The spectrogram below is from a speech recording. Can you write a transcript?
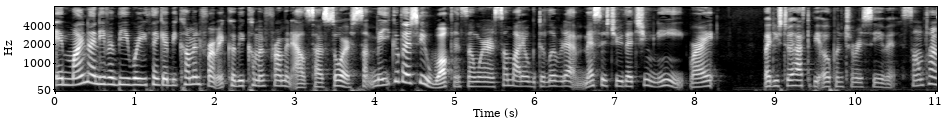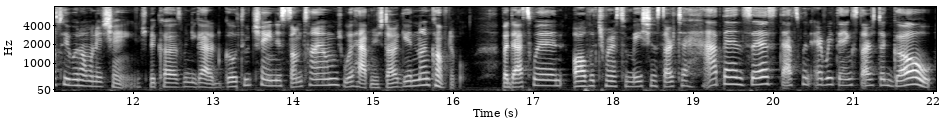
it might not even be where you think it'd be coming from. It could be coming from an outside source. Some, you could just be walking somewhere and somebody will deliver that message to you that you need, right? But you still have to be open to receive it. Sometimes people don't want to change because when you got to go through changes, sometimes what happens, you start getting uncomfortable. But that's when all the transformations start to happen, sis. That's when everything starts to go.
